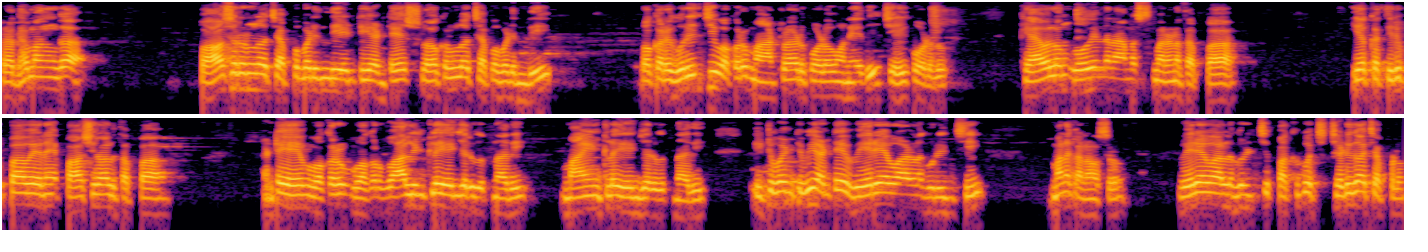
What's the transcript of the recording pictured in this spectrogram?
ప్రథమంగా పాసురంలో చెప్పబడింది ఏంటి అంటే శ్లోకంలో చెప్పబడింది ఒకరి గురించి ఒకరు మాట్లాడుకోవడం అనేది చేయకూడదు. కేవలం గోవింద నామస్మరణ తప్ప ఈ యొక్క తిరుప్పావి అనే పాశురాలు తప్ప అంటే ఒకరు ఒకరు వాళ్ళ ఇంట్లో ఏం జరుగుతున్నది? మా ఇంట్లో ఏం జరుగుతున్నది? ఇటువంటివి అంటే వేరే వాళ్ళ గురించి మనకు అనవసరం. వేరే వాళ్ళ గురించి పక్కకు వచ్చి చెడుగా చెప్పడం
